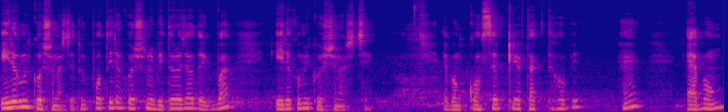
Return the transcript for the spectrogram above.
এইরকমই কোয়েশন আসছে। তুমি প্রতিটা কোয়েশনের ভিতরে যাও, দেখবা এইরকমই কোয়েশন আসছে। এবং কনসেপ্ট ক্লিয়ার থাকতে হবে হ্যাঁ? এবং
